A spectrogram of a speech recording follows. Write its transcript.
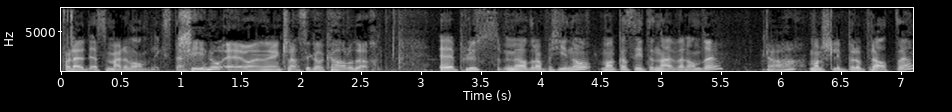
For det er jo det som er det vanligste. Kino er jo en klassiker. Hva har du der? Eh, Pluss med å dra på kino. Man kan sitte nær hverandre. Ja, Man slipper å prate.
